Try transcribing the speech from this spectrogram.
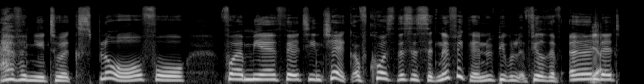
avenue to explore for for a mere 13 check. Of course, this is significant. People feel they've earned yeah. it.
